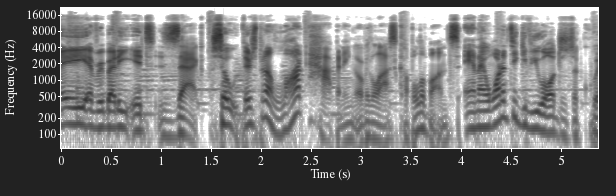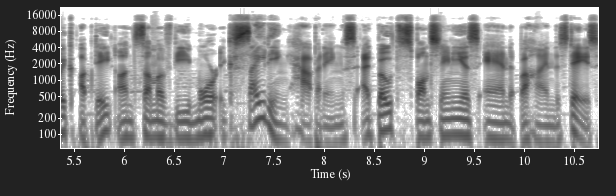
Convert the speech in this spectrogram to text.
Hey, everybody, it's Zach. So, there's been a lot happening over the last couple of months, and I wanted to give you all just a quick update on some of the more exciting happenings at both Sponstayneous and Behind the Stays.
